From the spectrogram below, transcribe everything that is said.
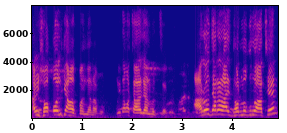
আমি সকলকে আহ্বান জানাব, উনি তো আমার চারা হচ্ছে আরও যারা রাজ- ধর্মগুরু আছেন,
